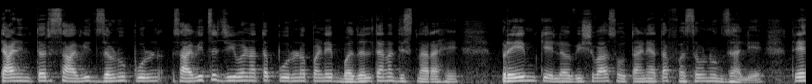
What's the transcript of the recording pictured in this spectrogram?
त्यानंतर सावी जणू पूर्ण सावीचं जीवन आता पूर्णपणे बदलताना दिसणार आहे. प्रेम केलं विश्वास होता आणि आता फसवणूक झाली आहे. तर या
